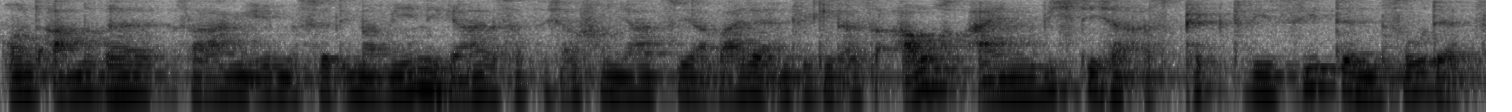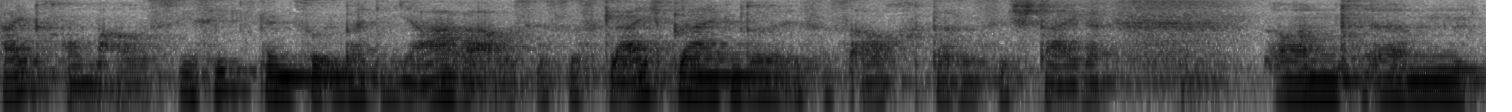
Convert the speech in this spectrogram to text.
Und andere sagen eben, es wird immer weniger. Es hat sich auch von Jahr zu Jahr weiterentwickelt. Also auch ein wichtiger Aspekt, wie sieht denn so der Zeitraum aus? Wie sieht es denn so über die Jahre aus? Ist es gleichbleibend oder ist es auch, dass es sich steigert? Und ähm,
